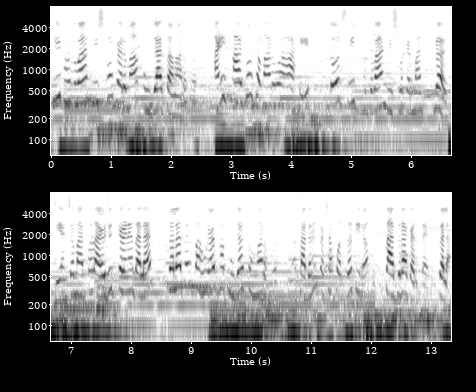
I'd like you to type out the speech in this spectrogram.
श्री भगवान विश्वकर्मा पूजा समारोह. आणि हा जो समारोह आहे तो श्री भगवान विश्वकर्मा ट्रस्ट यांच्या मार्फत आयोजित करण्यात आलाय. चला तर पाहूयात हा पूजा समारोह साधारण कशा पद्धतीनं साजरा करताय चला.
